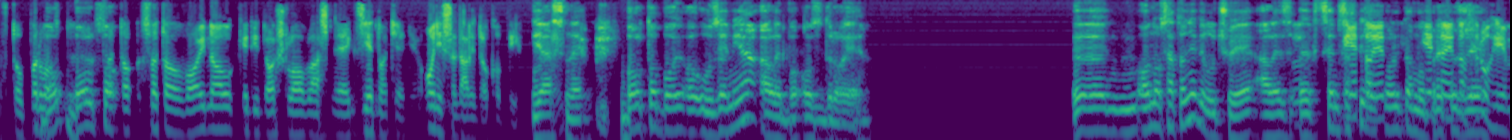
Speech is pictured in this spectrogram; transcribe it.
v tou prvou bol, bol to... sveto, svetovou vojnou, kedy došlo vlastne k zjednoteniu. Oni sa dali dokopy. Jasné. Bol to boj o územia alebo o zdroje? E, ono sa to nevylučuje, ale mm, chcem sa spýtať kvôli tomu, je to pretože... jedno s druhým.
